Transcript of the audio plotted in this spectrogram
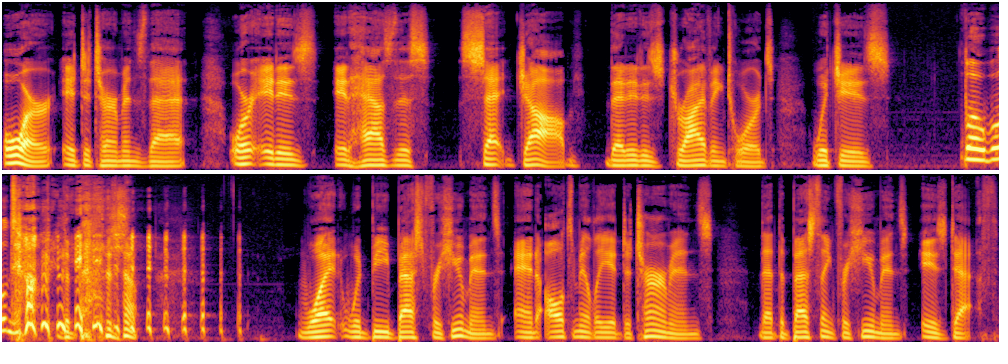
or it determines that or it is it has this set job that it is driving towards, which is Global the domination. no. What would be best for humans and ultimately it determines that the best thing for humans is death.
